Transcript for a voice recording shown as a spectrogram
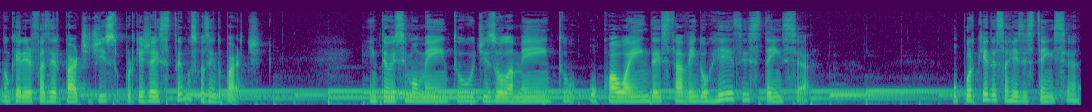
não querer fazer parte disso porque já estamos fazendo parte? Então, esse momento de isolamento, o qual ainda está havendo resistência. O porquê dessa resistência?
